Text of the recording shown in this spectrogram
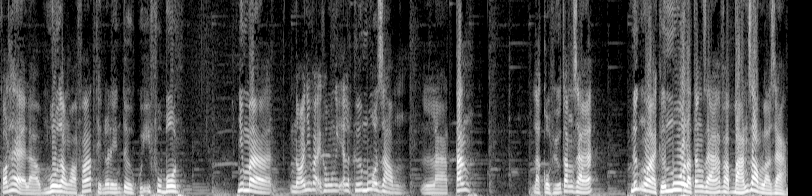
Có thể là mua dòng Hòa Phát thì nó đến từ quỹ Fubon. Nhưng mà nói như vậy không có nghĩa là cứ mua dòng là tăng là cổ phiếu tăng giá. Nước ngoài cứ mua là tăng giá và bán dòng là giảm.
